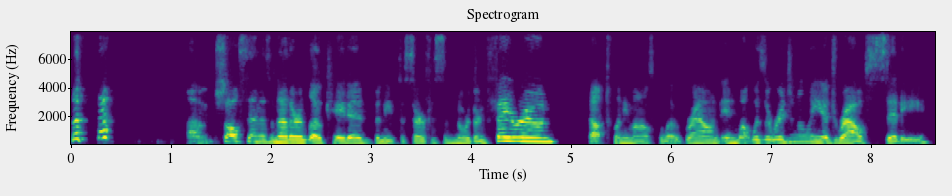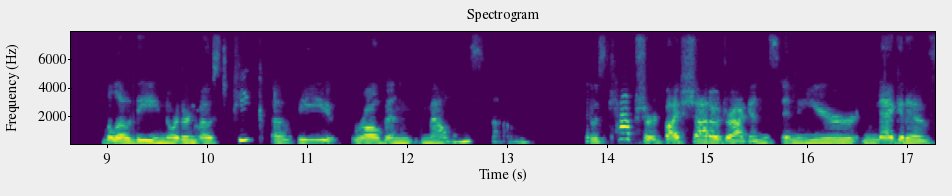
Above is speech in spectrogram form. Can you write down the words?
um, Chaulssin is another located beneath the surface of northern Faerun about 20 miles below ground in what was originally a drow city below the northernmost peak of the Rauvin Mountains. Um, it was captured by shadow dragons in the year negative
